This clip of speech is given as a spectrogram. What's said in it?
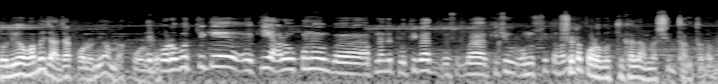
দলীয়ভাবে যা যা করণীয় আমরা করব। এর পরবর্তীকে কি আরও কোনো আপনাদের প্রতিবাদ বা কিছু অনুষ্ঠিত হবে? সেটা পরবর্তীকালে আমরা সিদ্ধান্ত নেব।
